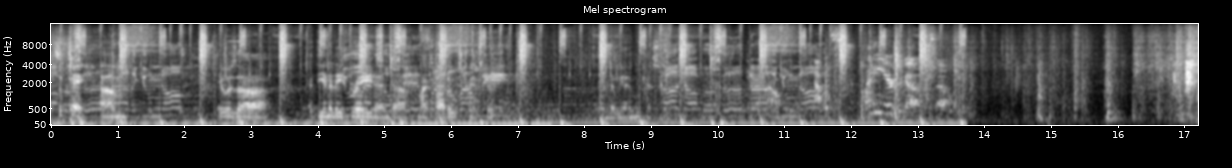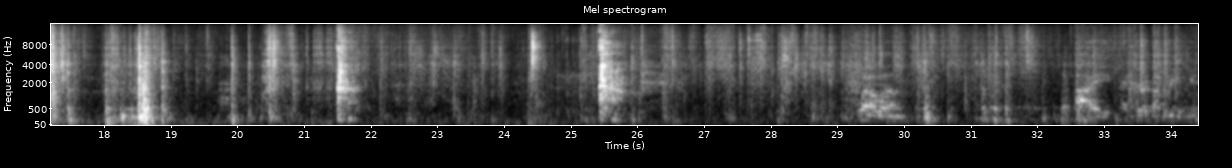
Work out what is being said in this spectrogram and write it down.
It's okay. Um, it was uh, at the end of eighth grade, and uh, my father was transferred, and uh, we had to move this. Well, Well, um, I I heard about the reunion,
